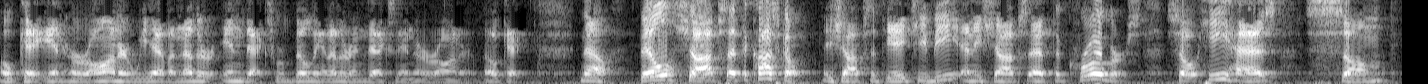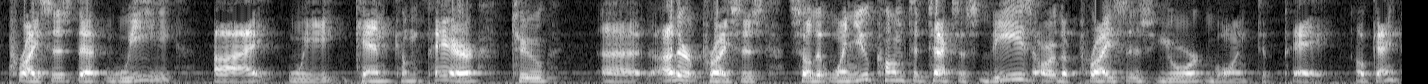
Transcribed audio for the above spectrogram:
Okay, in her honor, we have another index. We're building another index in her honor. Okay, now Bill shops at the Costco, he shops at the HEB, and he shops at the Kroger's. So he has some prices that we, I, we can compare to Uh, other prices so that when you come to Texas, these are the prices you're going to pay. Okay?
